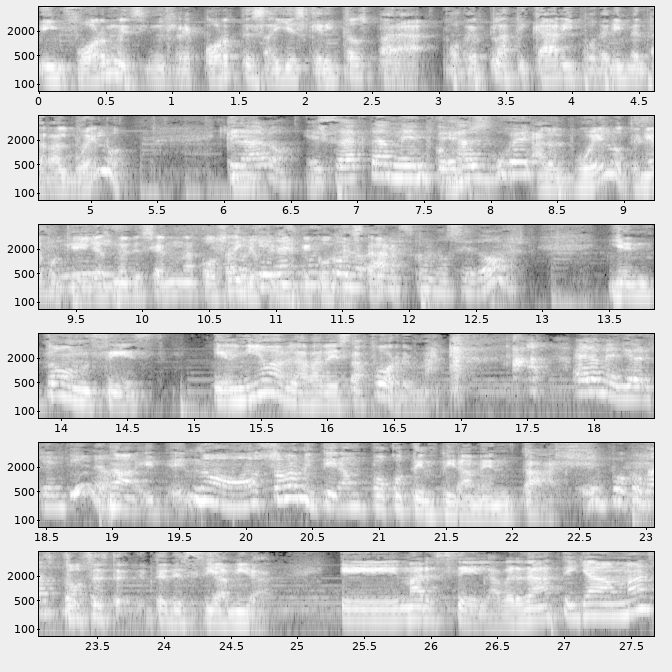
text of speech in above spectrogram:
informes y mis reportes ahí escritos para poder platicar y poder inventar al vuelo. Claro, Y- exactamente. Al vuelo. Al vuelo tenía porque Sí, ellas me decían una cosa y yo tenía que contestar. eras conocedor. Y entonces el mío hablaba de esta forma. Era medio argentino. No, eh, eh, no, solamente era un poco temperamental. Un poco más. Entonces te, te decía, mira, eh, Marcela, ¿verdad? ¿Te llamas?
